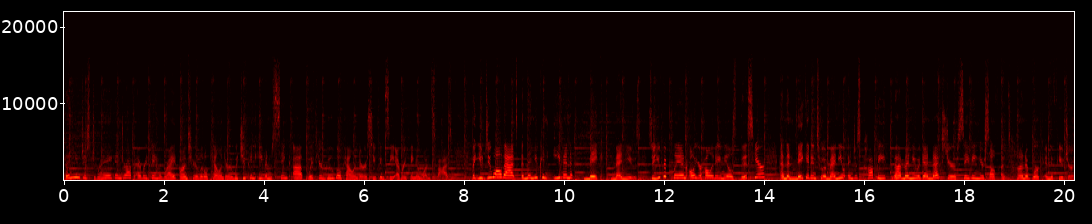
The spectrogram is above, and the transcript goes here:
Then you just drag and drop everything right onto your little calendar, which you can even sync up with your Google Calendar so you can see everything in one spot. But you do all that, and then you can even make menus. So you could plan all your holiday meals this year and then make it into a menu and just copy that menu again next year, saving yourself a ton of work in the future.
